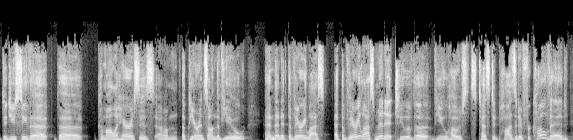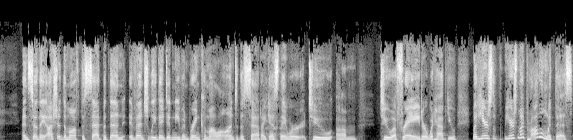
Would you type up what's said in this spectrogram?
Did you see the the Kamala Harris's um, appearance on The View? And then at the very last at the very last minute, two of the View hosts tested positive for COVID. And so they ushered them off the set, but then eventually they didn't even bring Kamala onto the set. I guess they were too um, too afraid or what have you. But here's the, here's my problem with this.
